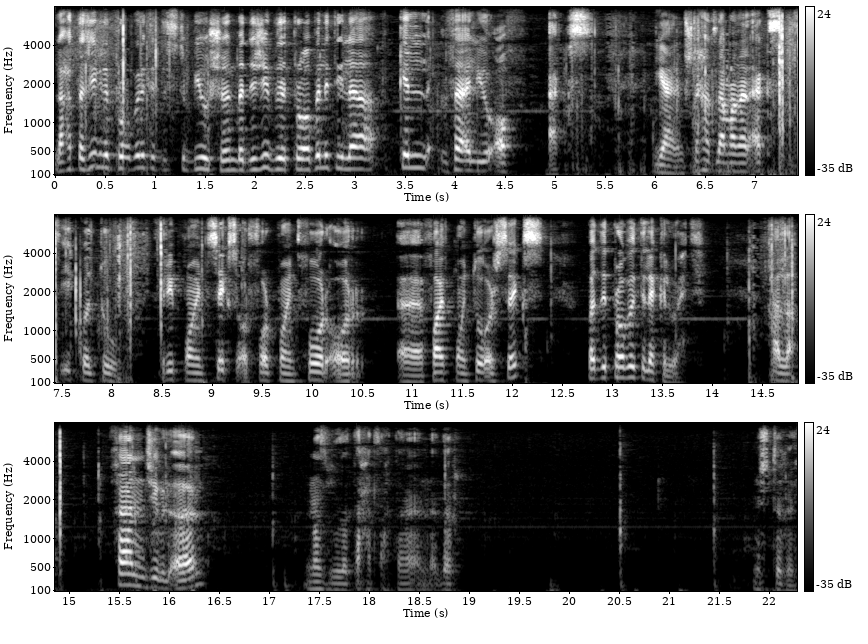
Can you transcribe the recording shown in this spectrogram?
لحتى أجيب ال probability distribution بدي أجيب ال probability لكل value of x يعني مش نحن طلع معنا x is equal to 3.6 or 4.4 or uh, 5.2 or 6 بدي probability لكل وحدة هلا خلينا نجيب ال earn ننزله لتحت لحتى نقدر نشتغل.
